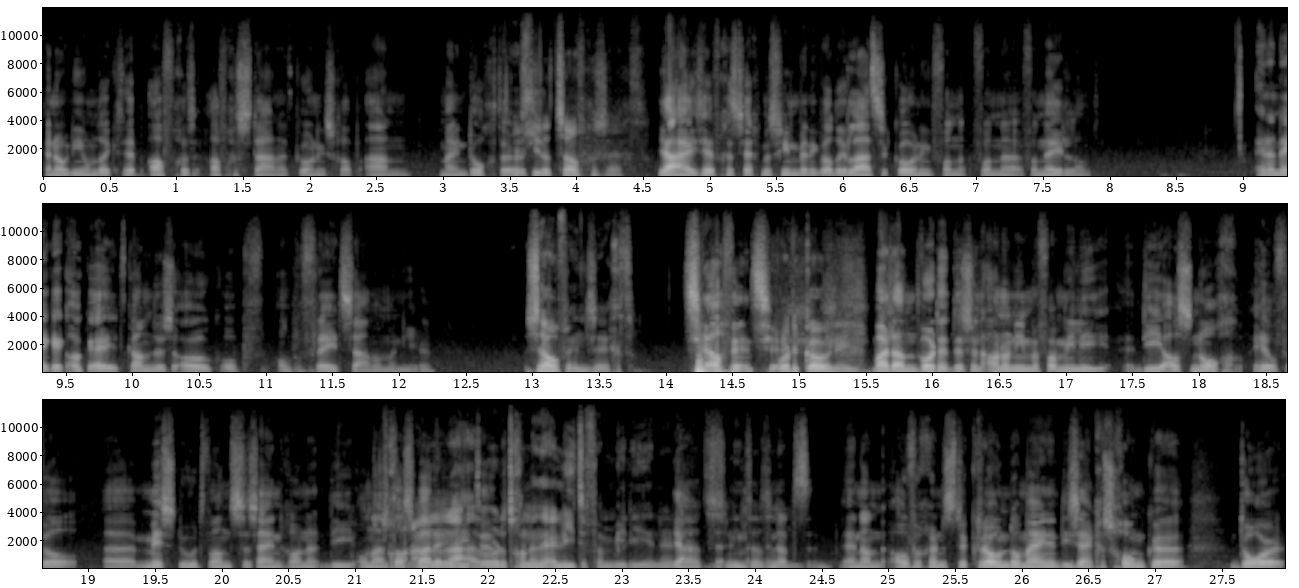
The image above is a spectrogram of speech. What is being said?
En ook niet omdat ik het heb afge- afgestaan, het koningschap, aan mijn dochters. Heeft hij dat zelf gezegd? Ja, hij heeft gezegd, misschien ben ik wel de laatste koning van, van, eh, van Nederland. En dan denk ik, oké, het kan dus ook op, op een vreedzame manier. Zelfinzicht. Voor de koning. Maar dan wordt het dus een anonieme familie die alsnog heel veel eh, misdoet. Want ze zijn gewoon een- die onaantastbare elite. wordt het gewoon een elitefamilie Ja, inderdaad. En, niet dat en, een- dat, en dan overigens, de kroondomeinen die zijn geschonken door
